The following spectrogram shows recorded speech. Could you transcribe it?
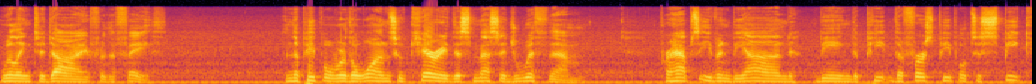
willing to die for the faith. And the people were the ones who carried this message with them, perhaps even beyond being the, pe- the first people to speak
